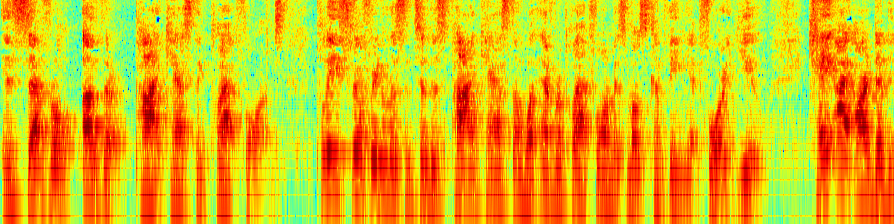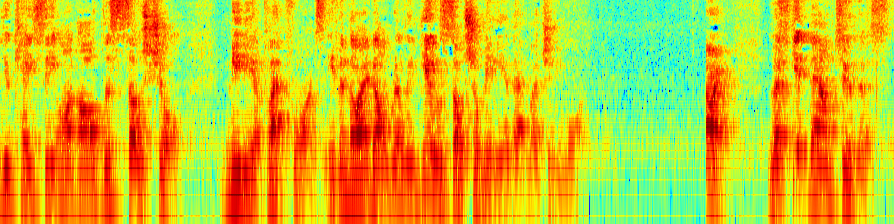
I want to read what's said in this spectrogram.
and several other podcasting platforms. Please feel free to listen to this podcast on whatever platform is most convenient for you. KIRWKC on all the social media platforms, even though I don't really use social media that much anymore. All right, let's get down to this.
